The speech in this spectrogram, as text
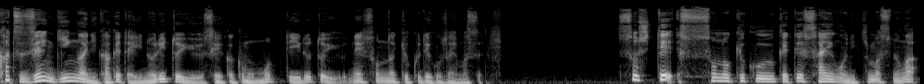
かつ全銀河にかけた祈りという性格も持っているというね、そんな曲でございます。そしてその曲を受けて最後に来ますのが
